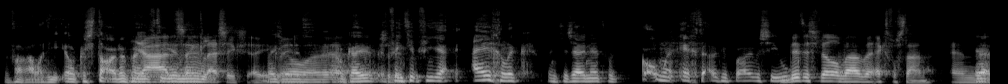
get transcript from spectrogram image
de verhalen die elke start-up heeft. ja, dat zijn classics. Weet weet wel, eh, Ja, oké. Vind, je, vind je eigenlijk, want je zei net, we komen echt uit die privacyhoek. Dit is wel waar we echt voor staan. En Ja.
